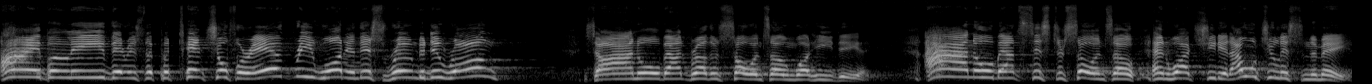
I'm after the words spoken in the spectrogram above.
I believe there is the potential for everyone in this room to do wrong. So I know about brother so and so and what he did. I know about sister so and so and what she did. I want you to listen to me.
